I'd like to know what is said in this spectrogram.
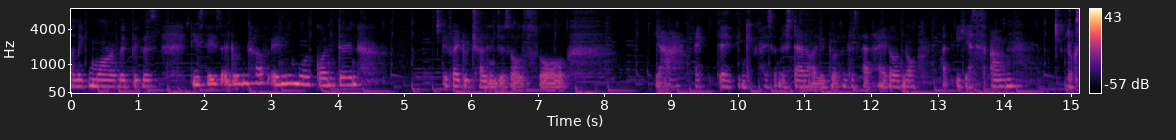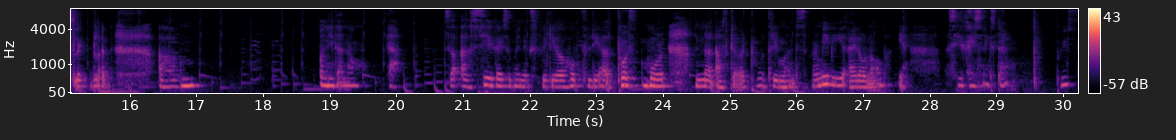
i'll make more of it because these days i don't have any more content. If i do challenges also. Yeah I, think you guys understand or you don't understand i don't know. But yes um looks like blood. Um only that now. Yeah. So i'll see you guys in my next video. Hopefully i'll post more. Not after two or three months. Or maybe i don't know. But yeah. I'll see you guys next time. Peace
